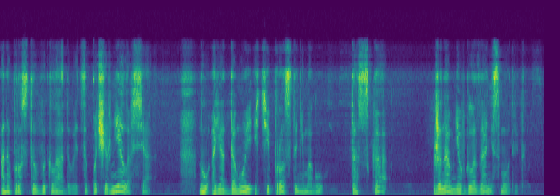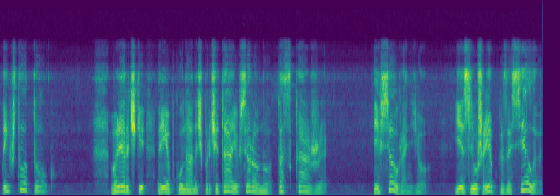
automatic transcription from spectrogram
она просто выкладывается, почернела вся. Ну, а я домой идти просто не могу. Тоска. Жена мне в глаза не смотрит. Да и что толку? Валерочке репку на ночь прочитаю, все равно тоска же. И все вранье. Если уж репка засела,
